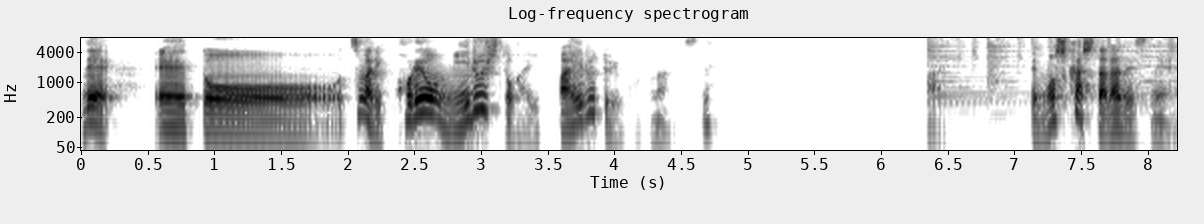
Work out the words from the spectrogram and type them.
で、えっ、ー、と、つまりこれを見る人がいっぱいいるということなんですね。はいで、もしかしたらですね、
